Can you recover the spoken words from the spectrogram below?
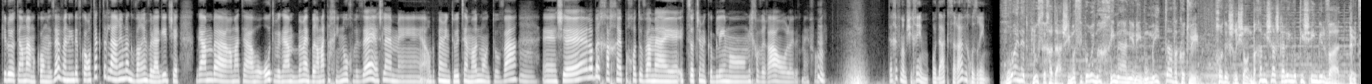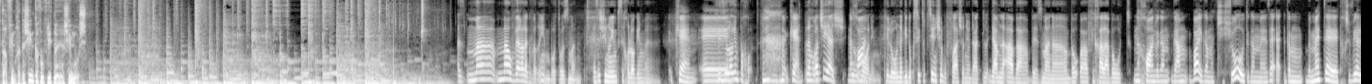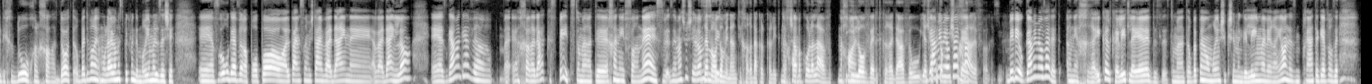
וכאילו יותר מהמקום הזה, ואני דווקא רוצה קצת להרים לגברים ולהגיד שגם ברמת ההורות וגם באמת ברמת החינוך וזה, יש להם אה, הרבה פעמים אינטואיציה מאוד מאוד טובה, Mm. אה, שלא בהכרח אה, פחות טובה מהעצות שמקבלים, או מחברה, או לא יודעת מאיפה. תכף ממשיכים, הודעה קצרה וחוזרים. ynet פלוס החדש עם הסיפורים הכי מעניינים ומיטב הכותבים. חודש ראשון בחמישה שקלים ותשעים בלבד. למצטרפים חדשים כפוף לתנאי השימוש. אז מה, מה עובר על הגברים באותו זמן? איזה שינויים פסיכולוגיים, אה, כן. אה, פיזיולוגיים פחות. כן. למרות שיש נכון. הורמונים, כאילו נגיד אוקסיטוצין שמופרש, אני יודעת, גם לאבא בזמן ההפיכה לאבהות. נכון וגם גם בואי גם התשישות גם אה, זה גם באמת תחשבי על דכדוך על חרדות הרבה דברים אולי לא מספיק מדברים על זה שעבור גבר אפרופו 2022 ועדיין ועדיין לא אז גם הגבר חרדה כספית זאת אומרת אה, איך אני אפרנס וזה משהו שלא זה מספיק. מאוד דומיננטי, חרדה כלכלית, כי נכון. עכשיו הכל עליו. נכון. כי היא לא עובדת כרגע, ויש לו פתאום משפחה. לפרנס. בדיוק, גם אם היא עובדת. אני אחראי כלכלית לילד הזה. זאת אומרת, הרבה פעמים אומרים שכשמגלים על הריון, אז מבחינת הגבר זה,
